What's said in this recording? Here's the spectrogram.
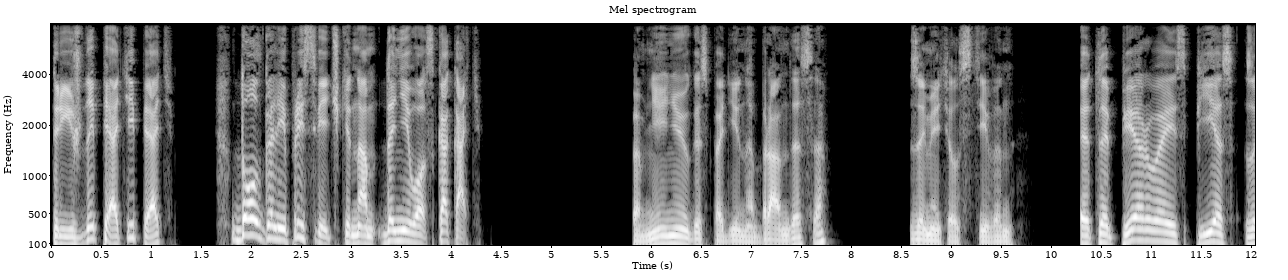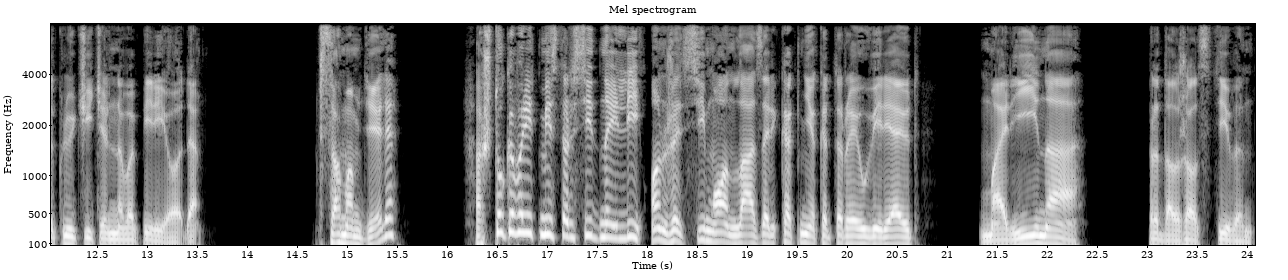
Трижды пять и пять. Долго ли при свечке нам до него скакать? По мнению господина Брандеса, заметил Стивен, это первая из пьес заключительного периода. В самом деле? А что говорит мистер Сидней Ли, он же Симон Лазарь, как некоторые уверяют? Марина, продолжал Стивен,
